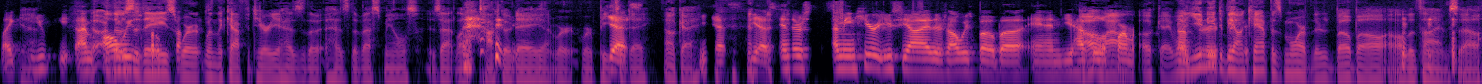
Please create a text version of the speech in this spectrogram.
Like Yeah. you, I'm Are always those the days focused on- where when the cafeteria has the has the best meals? Is that like taco day or, or pizza Yes. day? Okay. yes, yes. And there's, I mean, here at UCI, there's always boba, and you have the Oh little wow. farmer Okay. Well, you need to be on campus more if there's boba all, all the time. So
